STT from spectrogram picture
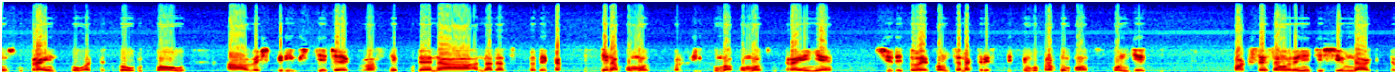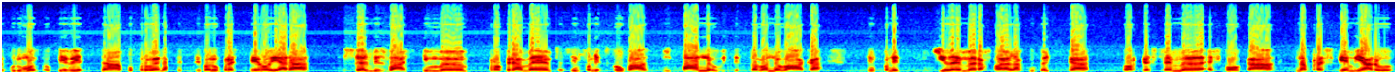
u Dolfínu s ukrajinskou a českou hudbou a veškerý výtěžek vlastně bude na nadací člověka na pomoc prchlíkům a pomoc Ukrajině. Čili to je koncert, na který se opravdu moc v pondělí. Pak se samozřejmě těším na, když se budu moct objevit na, poprvé na festivalu Pražského jara s velmi zvláštním eh, programem se symfonickou básní Pan Vítězslava Nováka, symfonickým dílem Rafaela Kubečka, orchestrem eh, FOK na Pražském jaru,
